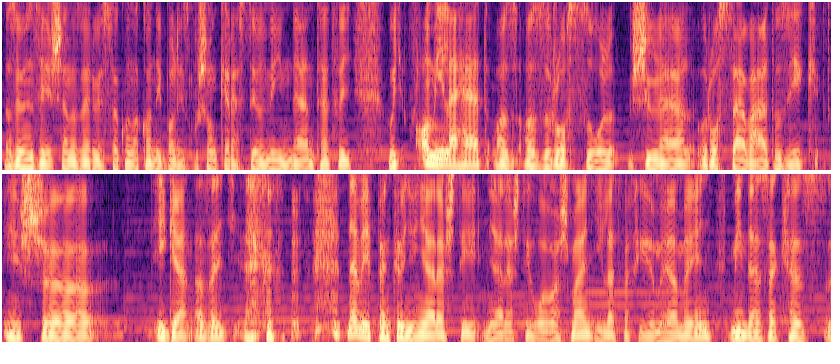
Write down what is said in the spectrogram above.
az önzésen, az erőszakon, a kannibalizmuson keresztül minden, tehát hogy, hogy ami lehet, az, az rosszul sül el, rosszá változik, és igen, az egy nem éppen könnyű nyáresti, nyáresti olvasmány, illetve filmélmény. Mindezekhez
